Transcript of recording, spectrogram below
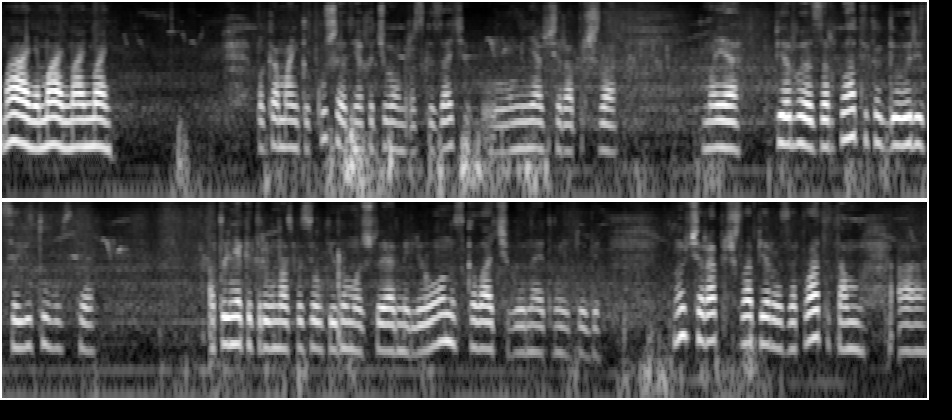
Маня, мань, мань, мань. Пока Манька кушает, я хочу вам рассказать. У меня вчера пришла моя первая зарплата, как говорится, ютубовская. А то некоторые у нас в поселке думают, что я миллионы сколачиваю на этом ютубе. Ну, вчера пришла первая зарплата, там... А,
